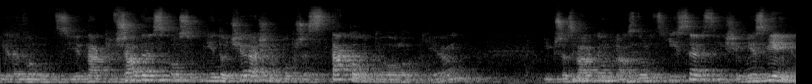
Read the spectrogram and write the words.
i rewolucji. Jednak w żaden sposób nie dociera się poprzez taką teologię i przez walkę klas do ludzkich serc. Ich się nie zmienia.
